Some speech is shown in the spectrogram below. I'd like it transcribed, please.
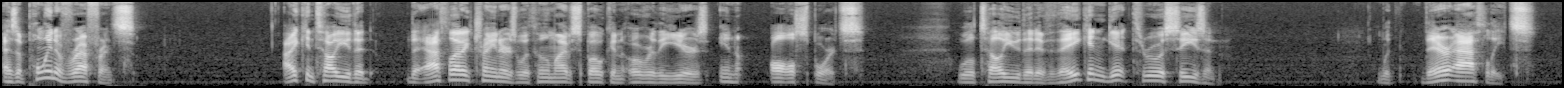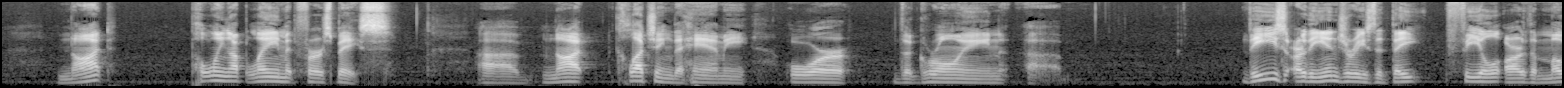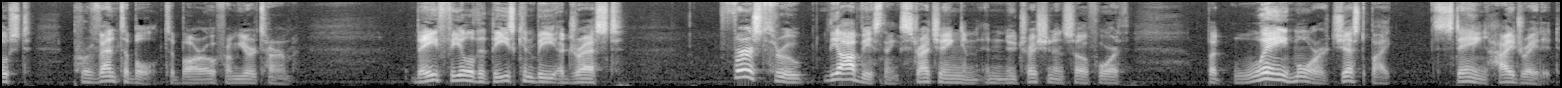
As a point of reference, I can tell you that the athletic trainers with whom I've spoken over the years in all sports will tell you that if they can get through a season with their athletes not pulling up lame at first base, uh, not clutching the hammy or the groin. Uh, these are the injuries that they feel are the most preventable, to borrow from your term. They feel that these can be addressed first through the obvious things, stretching and, and nutrition and so forth, but way more just by staying hydrated.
